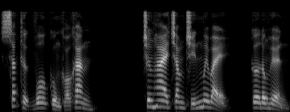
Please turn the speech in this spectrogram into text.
xác thực vô cùng khó khăn. chương hai trăm chín mươi bảy Cơ Đông Huyền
